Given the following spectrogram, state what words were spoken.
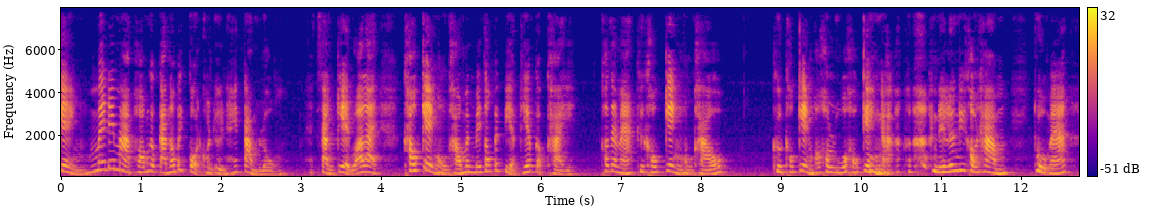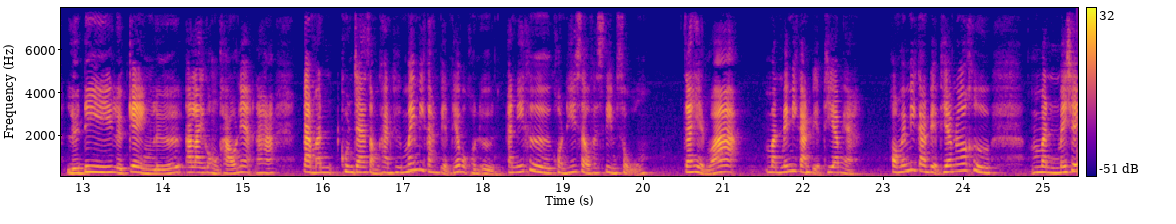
เก่งไม่ได้มาพร้อมกับการต้องไปกดคนอื่นให้ต่ำลง สังเกตว่าอะไรเขาเก่งของเขามันไม่ต้องไปเปรียบเทียบกับใคร เข้าใจไหมคือเขาเก่งของเขา คือเขาเก่งเพราะเขารู้ว่าเขาเก่งอะในเรื่องที่เขาทำถูกไหมหรือดีหรือเก่งหรืออะไรของเขาเนี่ยนะคะ แต่มันกุญแจสำคัญคือไม่มีการเปรียบเทียบกับคนอื่น อันนี้คือคนที่ self-esteem สูง จะเห็นว่ามันไม่มีการเปรียบเทียบไงพอไม่มีการเปรียบเทียบนั่นก็คือ มันไม่ใช่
